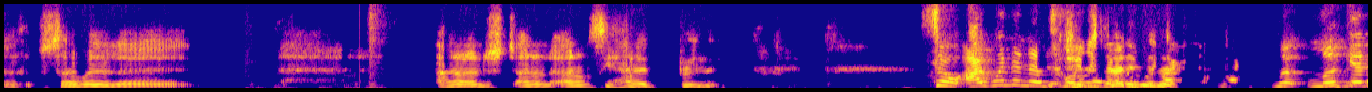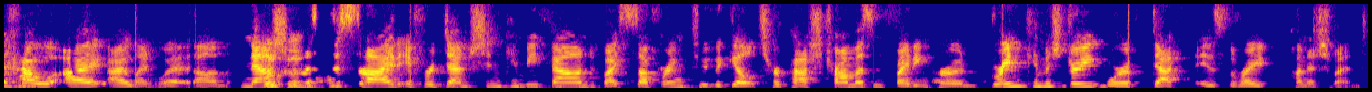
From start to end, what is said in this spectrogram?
uh, so whether the I don't understand. I don't. I don't see how to bring the, so I went in a totally different direction. Look, look at how I, I went with. Um, now she Okay. must decide if redemption can be found by suffering through the guilt, her past traumas, and fighting her own brain chemistry, or if death is the right punishment.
